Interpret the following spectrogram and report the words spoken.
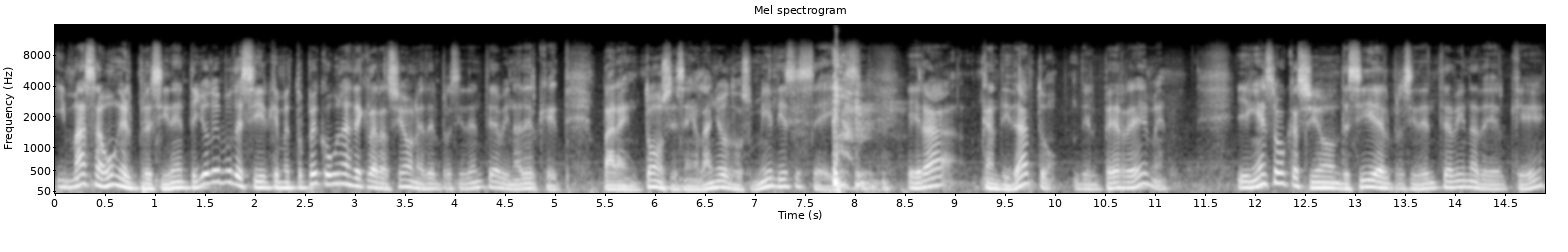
y más aún el presidente. Yo debo decir que me topé con unas declaraciones del presidente Abinader que para entonces, en el año 2016, era candidato del PRM. Y en esa ocasión decía el presidente Abinader que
